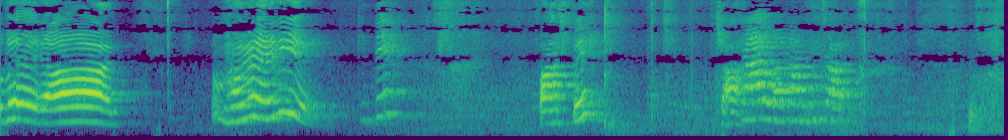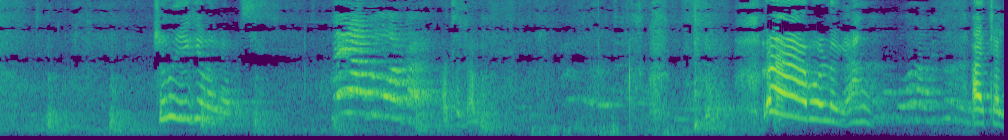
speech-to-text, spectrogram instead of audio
अबे यार भागे है नहीं ये? कितने? पाँच पे? चार। चार चार। चलो एक ही बन गया बस नहीं यार दो और अच्छा चलो। आ, बोल हो। गया और आगे चलो आ चल।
